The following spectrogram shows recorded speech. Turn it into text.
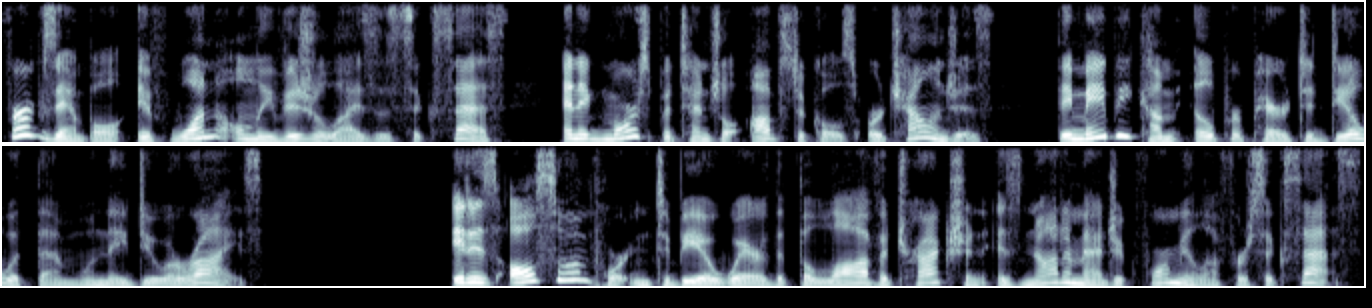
For example, if one only visualizes success and ignores potential obstacles or challenges, they may become ill prepared to deal with them when they do arise. It is also important to be aware that the law of attraction is not a magic formula for success.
